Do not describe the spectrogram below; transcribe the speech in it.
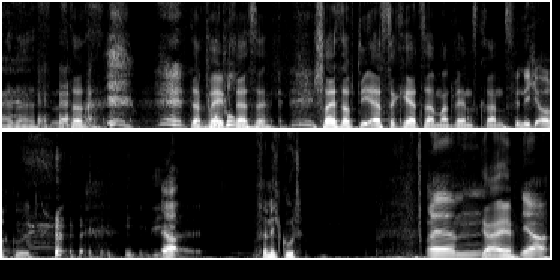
Alter, das ist doch, ist doch Weltklasse. Scheiß auf die erste Kerze am Adventskranz. Finde ich auch gut. Ja, finde ich gut. Ähm, Geil. Ja,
